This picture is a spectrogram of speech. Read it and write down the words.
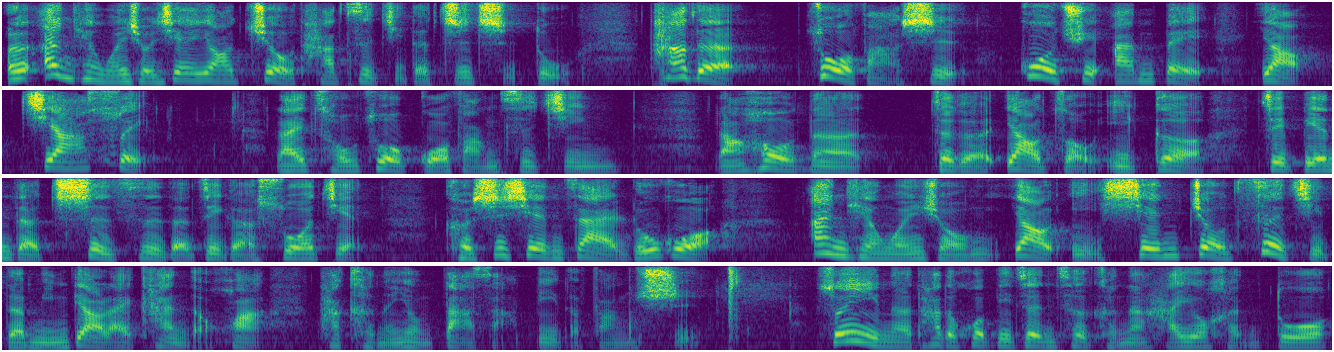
而岸田文雄现在要救他自己的支持度，他的做法是过去安倍要加税来筹措国防资金，然后呢，这个要走一个这边的赤字的这个缩减。可是现在，如果岸田文雄要以先救自己的民调来看的话，他可能用大撒币的方式，所以呢，他的货币政策可能还有很多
